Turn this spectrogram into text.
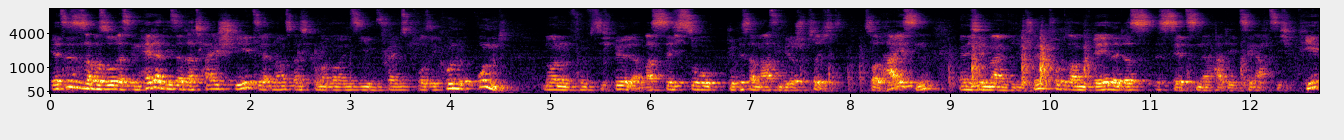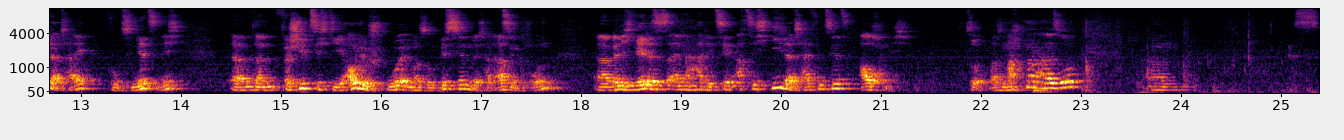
Jetzt ist es aber so, dass im Header dieser Datei steht, sie hat 29,97 Frames pro Sekunde und 59 Bilder, was sich so gewissermaßen widerspricht. Soll heißen, wenn ich in meinem Videoschnittprogramm wähle, das ist jetzt eine HD 1080p-Datei, funktioniert es nicht, ähm, dann verschiebt sich die Audiospur immer so ein bisschen, wird halt asynchron. Äh, wenn ich wähle, das ist eine HD 1080i-Datei, funktioniert es auch nicht. So, was macht man also? Ähm, es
